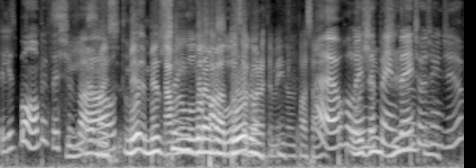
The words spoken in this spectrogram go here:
Eles bombam em É, festival. mas tudo. me- mesmo no sem gravadora, agora também, no ano passado. É, o rolê Hoje em independente dia, hoje em dia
